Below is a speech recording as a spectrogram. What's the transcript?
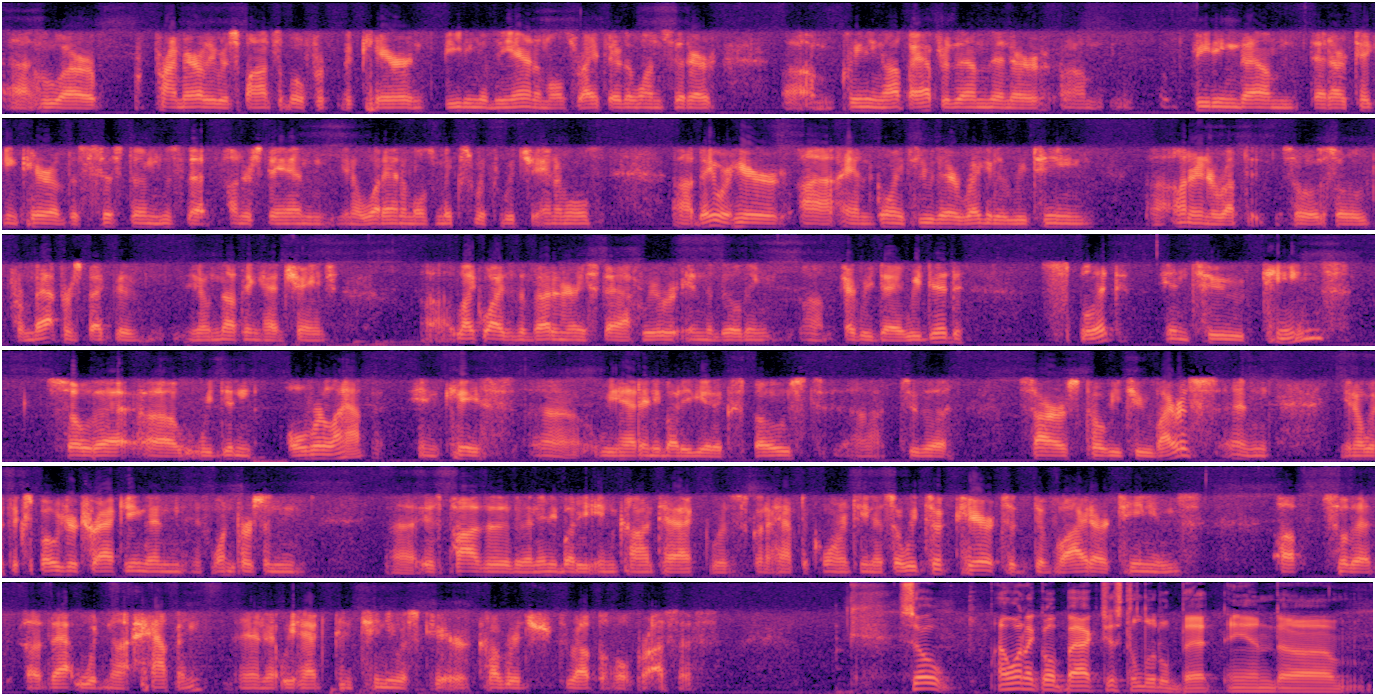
uh, who are primarily responsible for the care and feeding of the animals. Right, they're the ones that are um, cleaning up after them, that are um, feeding them, that are taking care of the systems that understand, you know, what animals mix with which animals. Uh, they were here uh, and going through their regular routine uh, uninterrupted. So, so from that perspective, you know, nothing had changed. Uh, likewise, the veterinary staff, we were in the building um, every day. We did split into teams so that uh, we didn't overlap in case uh, we had anybody get exposed uh, to the SARS-CoV-2 virus. And you know, with exposure tracking, and if one person uh, is positive, and anybody in contact was going to have to quarantine. And so we took care to divide our teams up so that uh, that would not happen, and that we had continuous care coverage throughout the whole process. So I want to go back just a little bit, and um,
